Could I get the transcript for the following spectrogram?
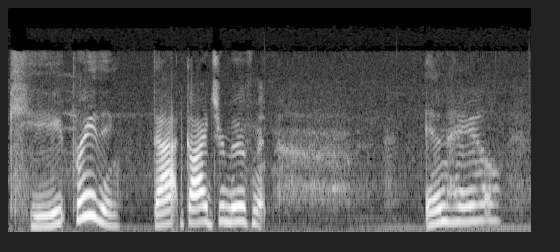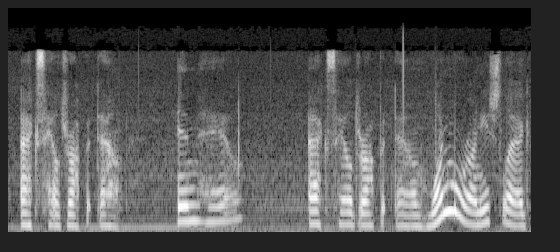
Keep breathing. That guides your movement. Inhale, exhale, drop it down. Inhale, exhale, drop it down. One more on each leg.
